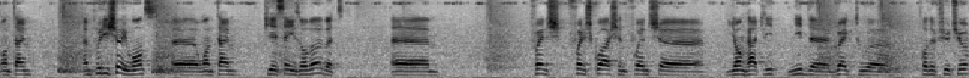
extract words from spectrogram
one time. I'm pretty sure he wants uh, one time. PSA is over, but. Um, French French squash and French young athlete need Greg to for the future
